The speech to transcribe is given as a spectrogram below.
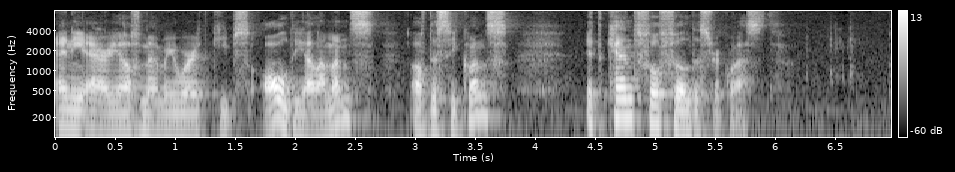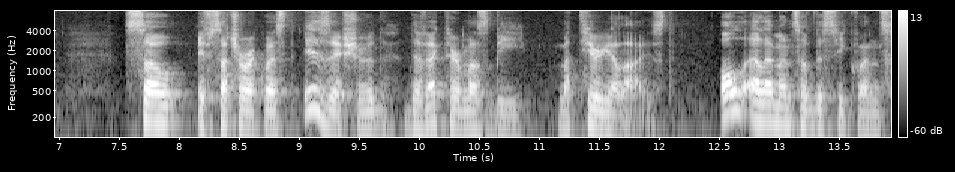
any area of memory where it keeps all the elements of the sequence, it can't fulfill this request. So if such a request is issued, the vector must be materialized. All elements of the sequence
